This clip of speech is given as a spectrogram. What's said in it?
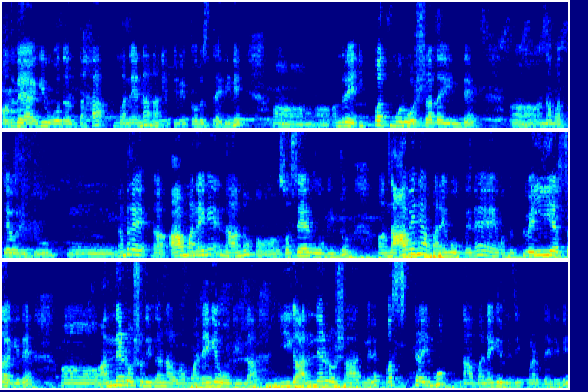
ಮದುವೆಯಾಗಿ ಹೋದಂತಹ ಮನೇನ ನಾನು ಇವತ್ತು ನಿಮಗೆ ತೋರಿಸ್ತಾ ಇದ್ದೀನಿ. ಅಂದರೆ ಇಪ್ಪತ್ತ್ಮೂರು ವರ್ಷದ ಹಿಂದೆ ನಮ್ಮ ಅತ್ತೆಯವರಿದ್ದು. ಅಂದರೆ ಆ ಮನೆಗೆ ನಾನು ಸೊಸೆಯಾಗಿ ಹೋಗಿದ್ದು. ನಾವೇನೇ ಆ ಮನೆಗೆ ಹೋಗ್ದೇ ಒಂದು ಟ್ವೆಲ್ ಇಯರ್ಸ್ ಆಗಿದೆ. ಹನ್ನೆರಡು ವರ್ಷದಿಂದ ನಾವು ಆ ಮನೆಗೆ ಹೋಗಿಲ್ಲ. ಈಗ ಹನ್ನೆರಡು ವರ್ಷ ಆದಮೇಲೆ ಫಸ್ಟ್ ಟೈಮು ಆ ಮನೆಗೆ ವಿಸಿಟ್ ಮಾಡ್ತಾ ಇದ್ದೀವಿ.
